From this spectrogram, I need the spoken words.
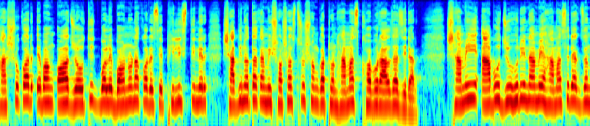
হাস্যকর এবং অযৌক্তিক বলে বর্ণনা করেছে ফিলিস্তিনের স্বাধীনতাকামী সশস্ত্র সংগঠন হামাস, খবর আল জাজিরার। স্বামী আবু জুহুরি নামে হামাসের একজন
